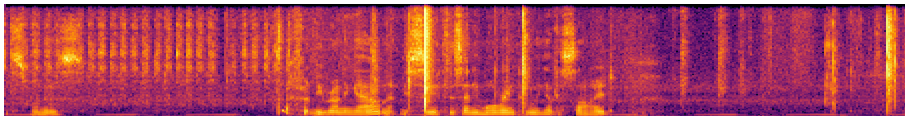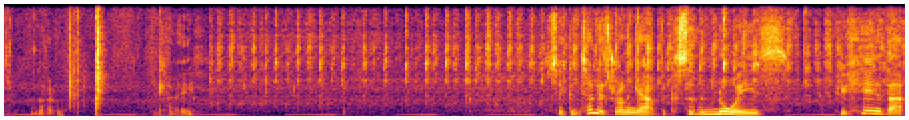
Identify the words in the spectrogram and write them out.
This one is definitely running out. Let me see if there's any more ink on the other side So you can tell it's running out because of the noise. If you hear that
